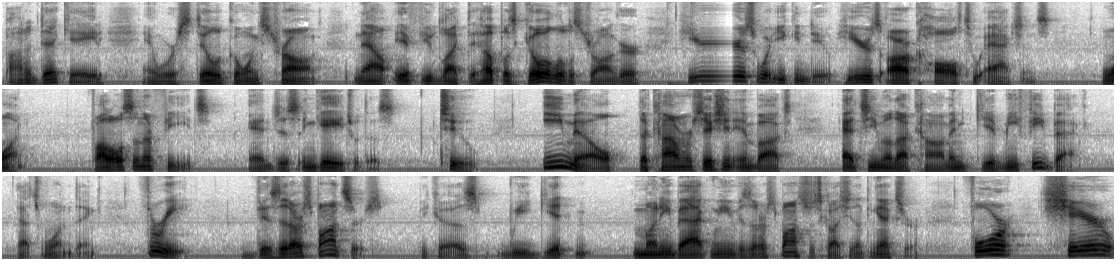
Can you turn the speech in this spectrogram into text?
about a decade and we're still going strong. Now, if you'd like to help us go a little stronger, here's what you can do. Here's our call to actions. One, follow us on our feeds and just engage with us. Two, email the conversation inbox at gmail.com and give me feedback. That's one thing. Three, visit our sponsors because we get money back when you visit our sponsors. Cost you nothing extra. Four, share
